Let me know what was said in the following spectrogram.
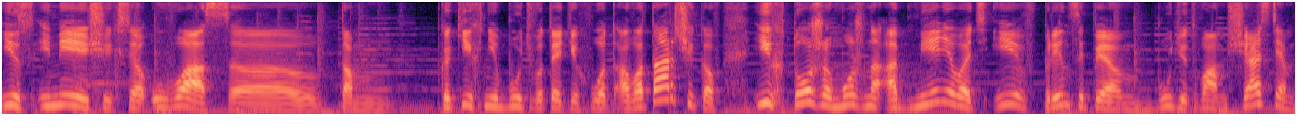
из имеющихся у вас э, там каких-нибудь вот этих вот аватарчиков, их тоже можно обменивать и, в принципе, будет вам счастье.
